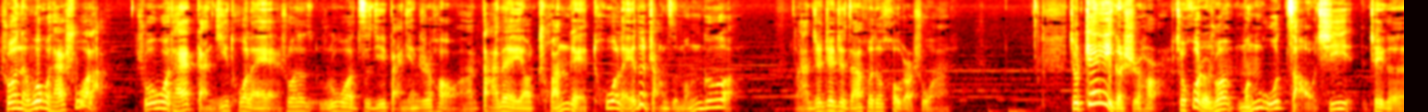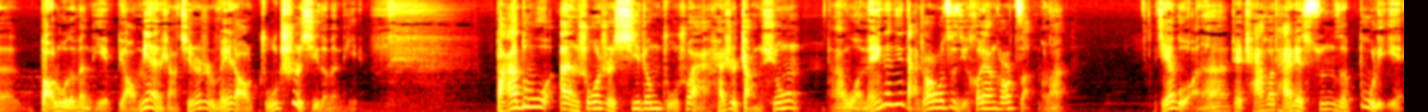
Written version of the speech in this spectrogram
说那窝阔台说了，说窝阔台感激拖雷，说如果自己百年之后啊，大卫要传给拖雷的长子蒙哥。啊，这这这，咱回头后边说啊。就这个时候，就或者说蒙古早期这个暴露的问题，表面上其实是围绕竹赤系的问题。拔都按说是西征主帅，还是长兄啊？我没跟你打招呼，自己喝两口，怎么了？结果呢，这察合台这孙子不理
